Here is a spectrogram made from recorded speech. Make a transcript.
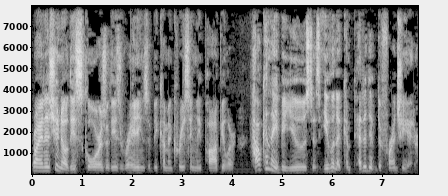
Ryan, as you know, these scores or these ratings have become increasingly popular. How can they be used as even a competitive differentiator?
